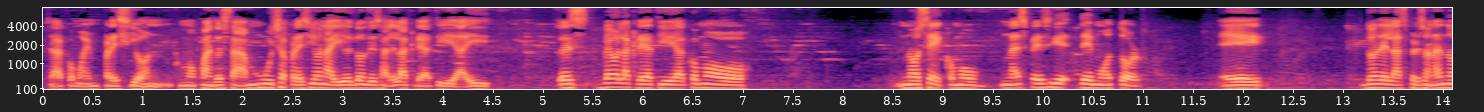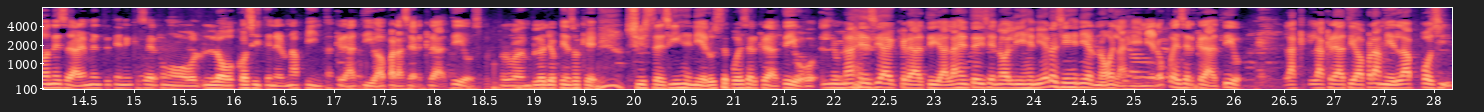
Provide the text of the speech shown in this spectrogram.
o sea, como en presión, como cuando está mucha presión, ahí es donde sale la creatividad y entonces veo la creatividad como no sé, como una especie de motor eh, donde las personas no necesariamente tienen que ser como locos y tener una pinta creativa para ser creativos. Por, ejemplo, yo pienso que si usted es ingeniero, usted puede ser creativo. En una agencia de creatividad la gente dice, no, el ingeniero es ingeniero. No, el ingeniero puede ser creativo. La, la creatividad para mí es la, posi-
